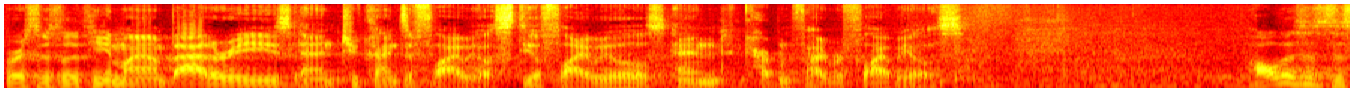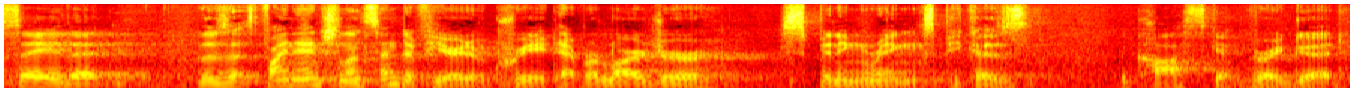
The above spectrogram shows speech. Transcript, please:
versus lithium ion batteries and two kinds of flywheels, steel flywheels and carbon fiber flywheels. All this is to say that there's a financial incentive here to create ever larger spinning rings because the costs get very good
